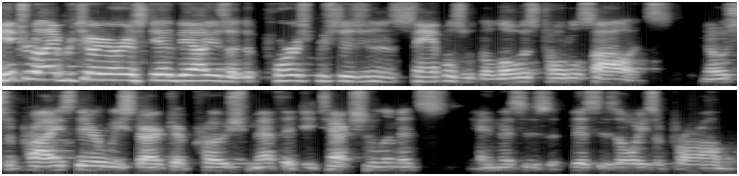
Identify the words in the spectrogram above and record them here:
Interlaboratory RSD values are the poorest precision in samples with the lowest total solids. No surprise there, we start to approach method detection limits, and this is this is always a problem.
